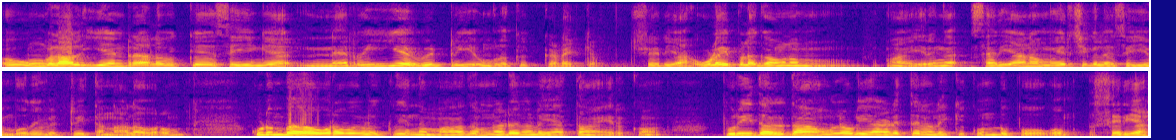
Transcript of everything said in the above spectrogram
உங்களால் இயன்ற அளவுக்கு செய்யுங்க. நிறைய வெற்றி உங்களுக்கு கிடைக்கும். சரியா? உழைப்பில் கவனம் இருங்க. சரியான முயற்சிகளை செய்யும்போது வெற்றி தன்னால் வரும். குடும்ப உறவுகளுக்கு இந்த மாதம் நடுநிலையாக தான் இருக்கும். புரிதல் தான் உங்களுடைய அடுத்த நிலைக்கு கொண்டு போகும். சரியா?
